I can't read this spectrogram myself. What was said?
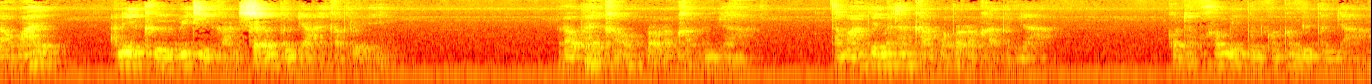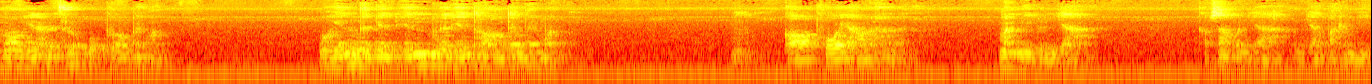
เอาไว้ อันนี้คือวิธีการเสริมปัญญาให้กับตัวเองเราแพ้เขาเพราะเราขาดปัญญาทำมากินไม่ทันเขาเพราะเราขาดปัญญา คนที่เขามีบุญคนเขามีปัญญา มองเห็นอะไรทะลุปุโปรงไปหมดมองเห็นเงินเป็นเห็นเงินเห็นทองเต็มไปหมดก่อโพยเอาแล้ว มีปัญญาเขาสร้างปัญญาปัญญาบารมี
